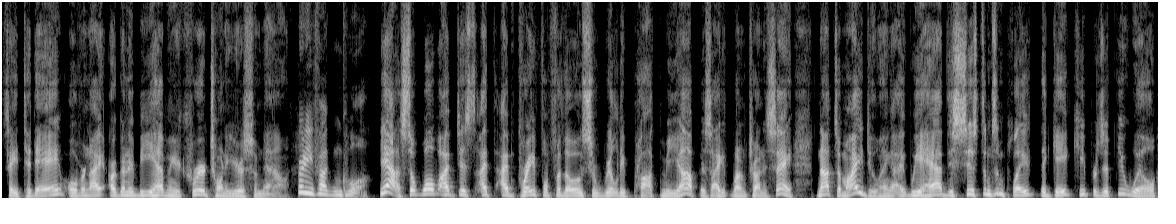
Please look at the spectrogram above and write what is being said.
say today, overnight, are going to be having a career 20 years from now. Pretty fucking cool. Yeah. So, well, I'm just I, I'm grateful for those who really propped me up. Is I what I'm trying to say. Not to my doing. I, we had the systems in place, the gatekeepers, if you will,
